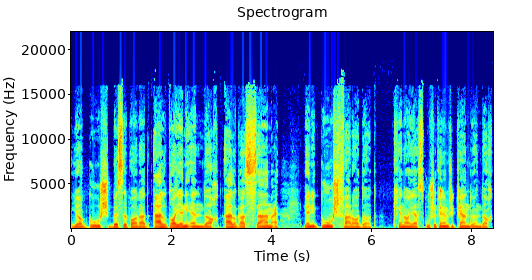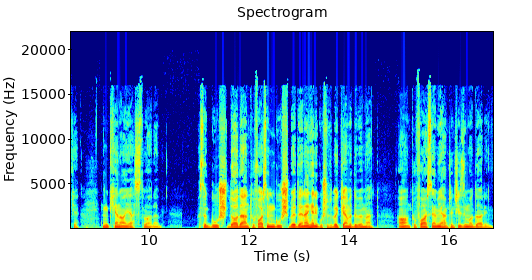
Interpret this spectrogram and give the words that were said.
یا گوش بسپارد. القا یعنی انداخت. القا السمع یعنی گوش فراداد کنایه است. گوش رو که نمیشه کند و انداخت که. این کنایه است تو عربی. مثل گوش دادن. تو فارسی گوش بده. نه یعنی گوش تو بکن بده به من. ها تو فارسی هم یه همچین چیزی ما داریم.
